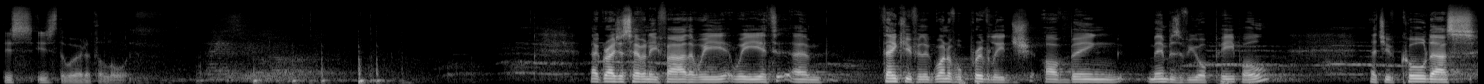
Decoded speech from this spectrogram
This is the word of the Lord. Our gracious Heavenly Father, we, we um, thank you for the wonderful privilege of being members of your people, that you've called us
